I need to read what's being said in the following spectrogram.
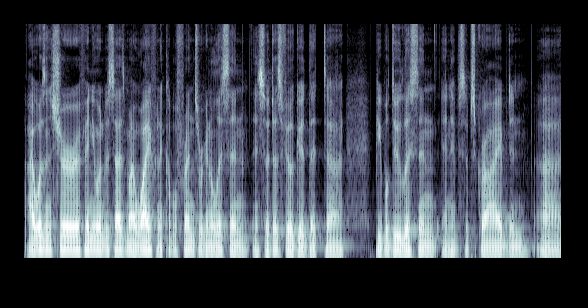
I wasn't sure if anyone besides my wife and a couple friends were going to listen. And so it does feel good that uh, people do listen and have subscribed and uh,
